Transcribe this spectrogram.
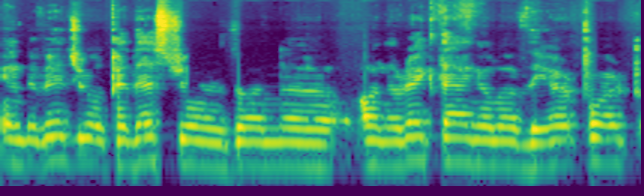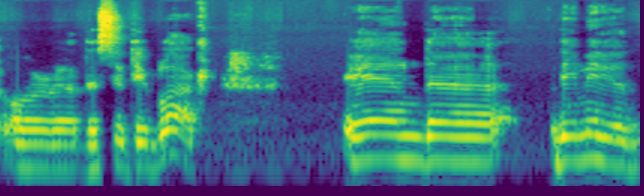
individual pedestrians on, uh, on a rectangle of the airport or uh, the city block. And the immediate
